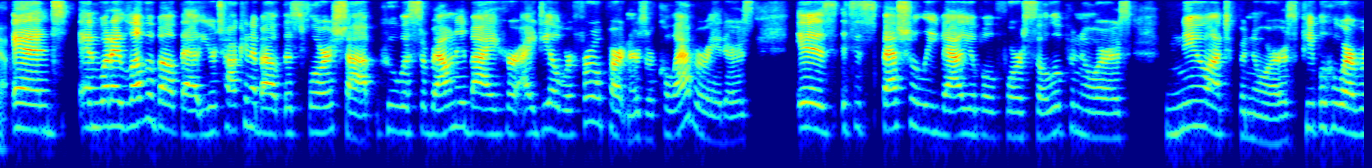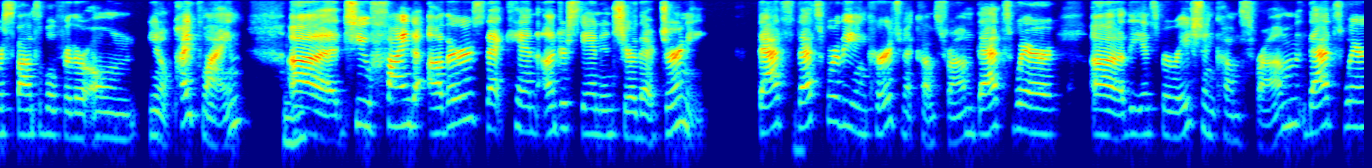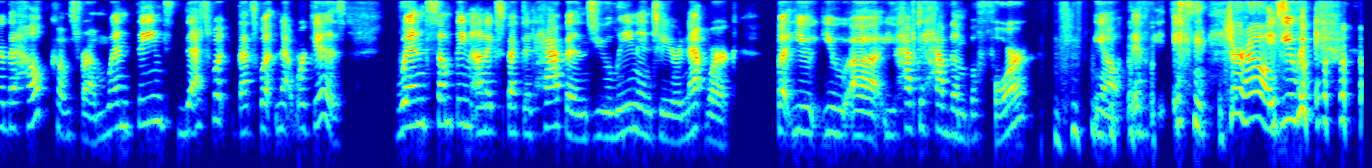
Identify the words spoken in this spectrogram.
yeah. And and what I love about that, you're talking about this florist shop who was surrounded by her ideal referral partners or collaborators, is it's especially valuable for solopreneurs, new entrepreneurs, people who are responsible for their own, you know, pipeline, mm-hmm. uh, to find others that can understand and share that journey that's that's where the encouragement comes from. That's where uh, the inspiration comes from. That's where the help comes from. When things that's what that's what network is. When something unexpected happens you lean into your network but you you uh you have to have them before. You know if sure helps. if you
